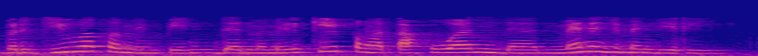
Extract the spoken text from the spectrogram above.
berjiwa pemimpin, dan memiliki pengetahuan dan manajemen diri.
